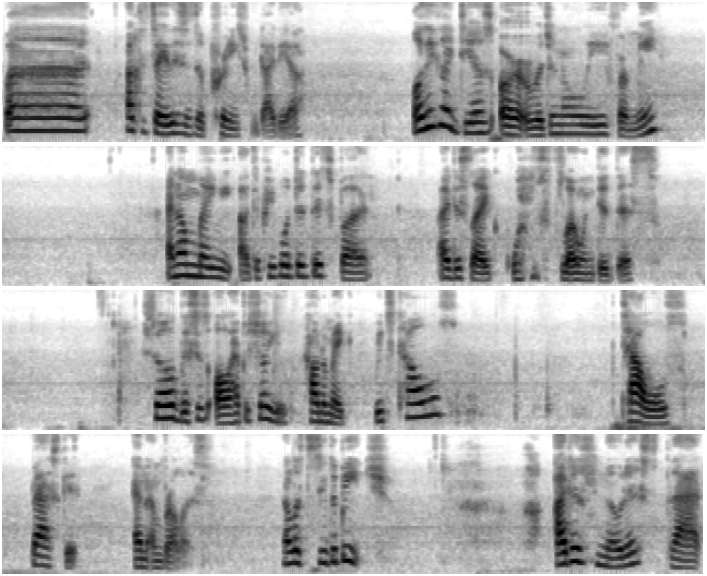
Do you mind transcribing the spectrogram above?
But I have to say this is a pretty sweet idea. All these ideas are originally from me. I know maybe other people did this, but I just like went the flow and did this. So this is all I have to show you. How to make beach towels, towels, basket, and umbrellas. Now let's do the beach. I just noticed that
